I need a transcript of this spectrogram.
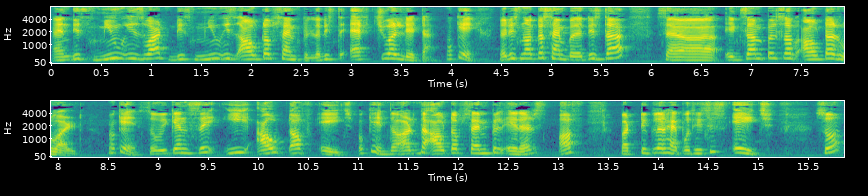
And this mu is what? This mu is out of sample. That is the actual data. Okay, that is not the sample. That is the uh, examples of outer world. Okay, so we can say E out of H. Okay, the are the out of sample errors of particular hypothesis H. So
